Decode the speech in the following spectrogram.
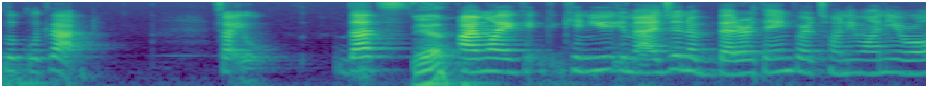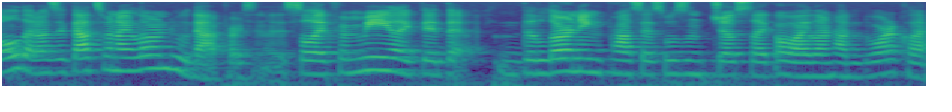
look like that. So that's Yeah. I'm like, can you imagine a better thing for a 21 year old? And I was like, that's when I learned who that person is. So like for me, like the the, the learning process wasn't just like, oh, I learned how to do watercolor.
